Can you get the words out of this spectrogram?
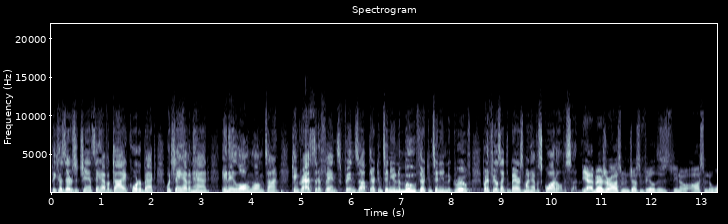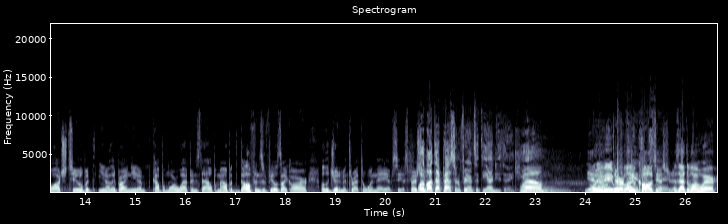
because there's a chance they have a guy at quarterback, which they haven't had in a long, long time. Congrats to the Finns. Fins up. They're continuing to move, they're continuing to groove, but it feels like the Bears might have a squad all of a sudden. Yeah, the Bears are awesome, and Justin Field is you know awesome to watch too. But you know they probably need a couple more weapons to help them out. But the Dolphins, it feels like, are a legitimate threat to win the AFC, especially. What about that pass interference at the end, you think? Well, you What do you know, mean? There Which were a few one? calls Interesting. yesterday. Was that the one where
